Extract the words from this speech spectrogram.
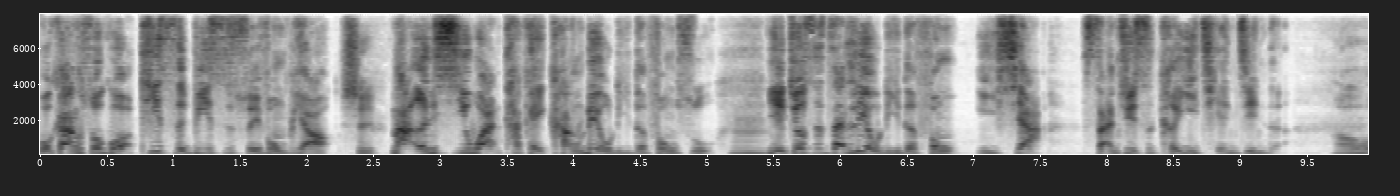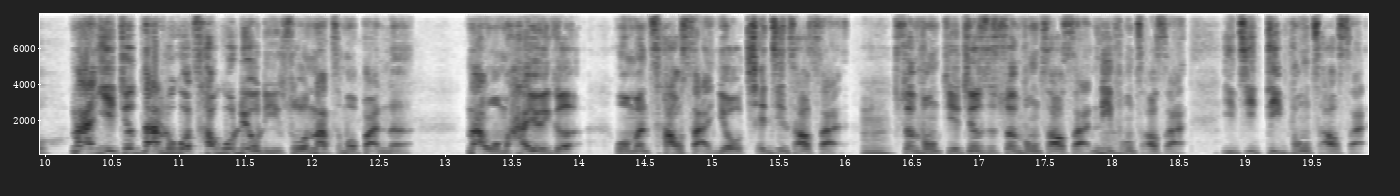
我刚刚说过，T 十 B 是随风飘，是。那 NC ONE 它可以抗六里的风速，嗯，也就是在六里的风以下，伞具是可以前进的。哦，那也就那如果超过六里，说那怎么办呢？那我们还有一个，我们超伞有前进超伞，嗯，顺风也就是顺风超伞、逆风超伞以及顶风超伞，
